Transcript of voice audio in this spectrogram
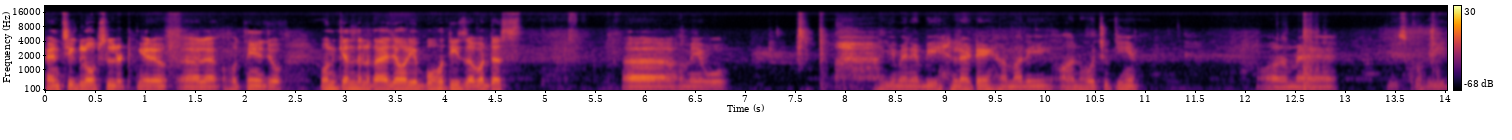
फैंसी ग्लोब्स लटके होते हैं जो, उनके अंदर लगाया जाए और ये बहुत ही ज़बरदस्त हमें वो, ये मैंने अभी लाइटें हमारी ऑन हो चुकी हैं। और मैं इसको भी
